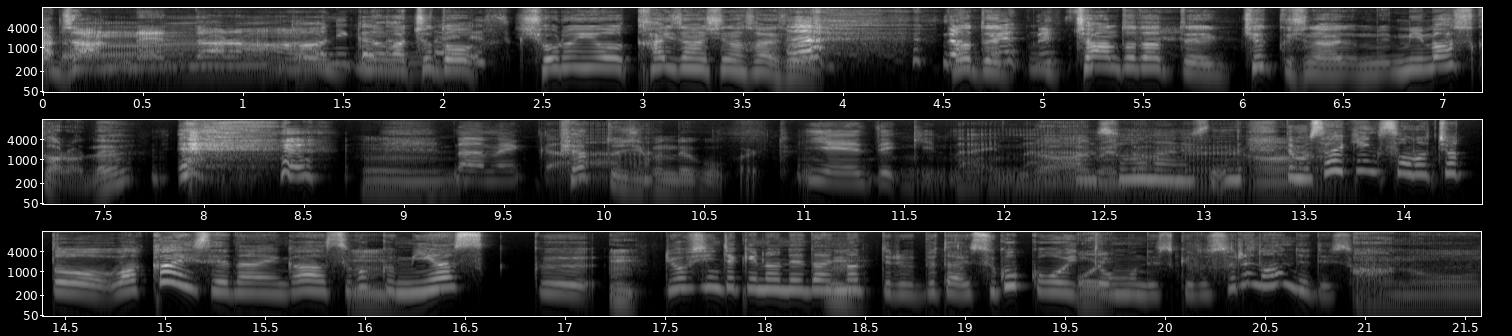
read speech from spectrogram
けど。残念だなどうにかなんかちょっと書類を改ざんしなさいそれ。だってちゃんとだってチェックしないみ見ますからね、うん、ダメか。ピャッと自分でこう書いて。いえできないな。ダメだね。そうなんですね。はいでも最近そのちょっと若い世代がすごく見やすく、うん。良心的な値段になってる舞台すごく多いと思うんですけど、それなんでですか？あの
